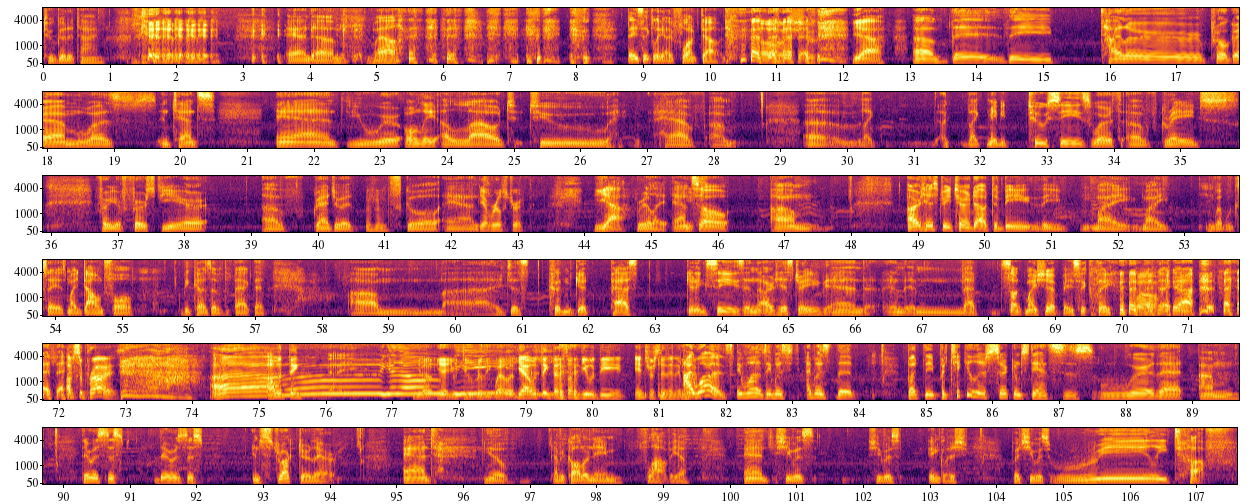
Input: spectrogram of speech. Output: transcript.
too good a time. and um, well, basically, I flunked out. Oh shoot. Yeah, um, the the Tyler program was intense, and you were only allowed to have um, uh, like uh, like maybe two C's worth of grades for your first year of graduate hmm school and Yeah, real strict. yeah, really. And Yes. so um, art history turned out to be the my my what we'll say is my downfall because of the fact that um, I just couldn't get past getting C's in art history, and and and that sunk my ship basically. Wow. yeah. I'm surprised. I would think- you know, yeah, you would do really well at Yeah, I would think that's something you would be interested in. I was. It was. It was. I was the. But the particular circumstances were that um, there was this. There was this instructor there, and you know, I recall her name, Flavia, and she was, she was English, but she was really tough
